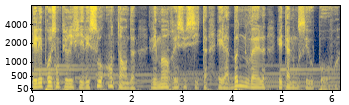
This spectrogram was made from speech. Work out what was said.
les lépreux sont purifiés, les sourds entendent, les morts ressuscitent, et la bonne nouvelle est annoncée aux pauvres.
